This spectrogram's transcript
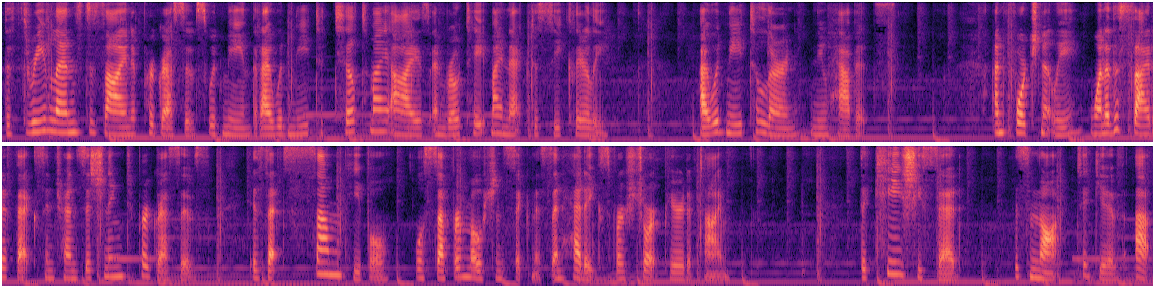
The three lens design of progressives would mean that I would need to tilt my eyes and rotate my neck to see clearly. I would need to learn new habits. Unfortunately, one of the side effects in transitioning to progressives is that some people will suffer motion sickness and headaches for a short period of time. The key, she said, is not to give up.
